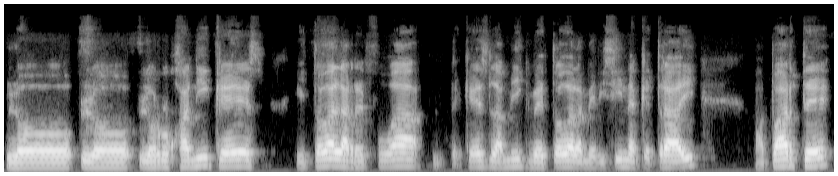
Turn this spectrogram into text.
lo, lo, lo rujaní que es, y toda la refuá que es la migbe, toda la medicina que trae, aparte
